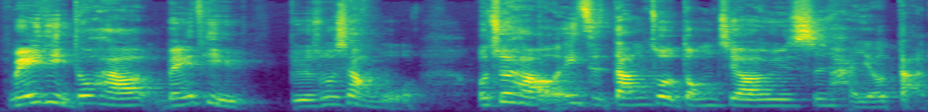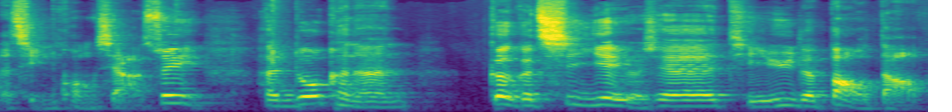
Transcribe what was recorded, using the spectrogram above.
媒体都还要媒体，比如说像我，我就还要一直当做冬季奥运是还有打的情况下，所以很多可能各个企业有些体育的报道，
